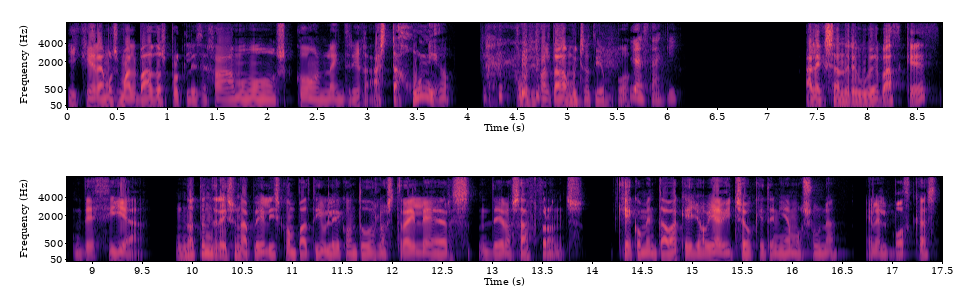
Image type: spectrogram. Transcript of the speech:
Y que éramos malvados porque les dejábamos con la intriga hasta junio. Como si faltaba mucho tiempo. Ya está aquí. Alexandre V. Vázquez decía: ¿No tendréis una playlist compatible con todos los trailers de los Upfronts? Que comentaba que yo había dicho que teníamos una en el podcast.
